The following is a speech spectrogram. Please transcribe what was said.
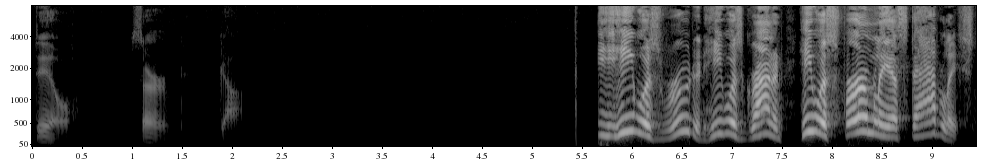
still served God. He, was rooted, he was grounded, he was firmly established.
